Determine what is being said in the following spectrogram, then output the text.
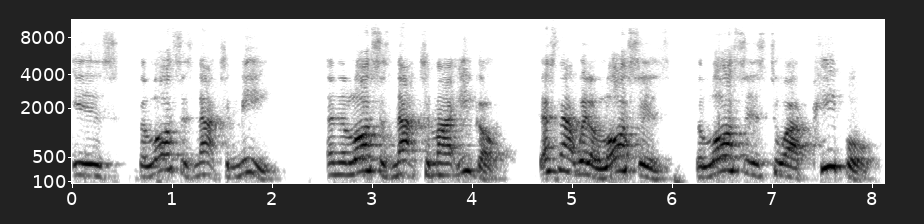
Is the loss is not to me, and the loss is not to my ego. That's not where the loss is. The loss is to our people.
